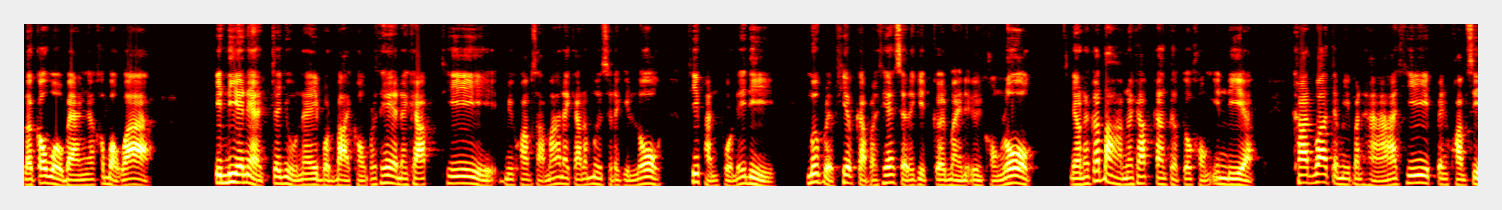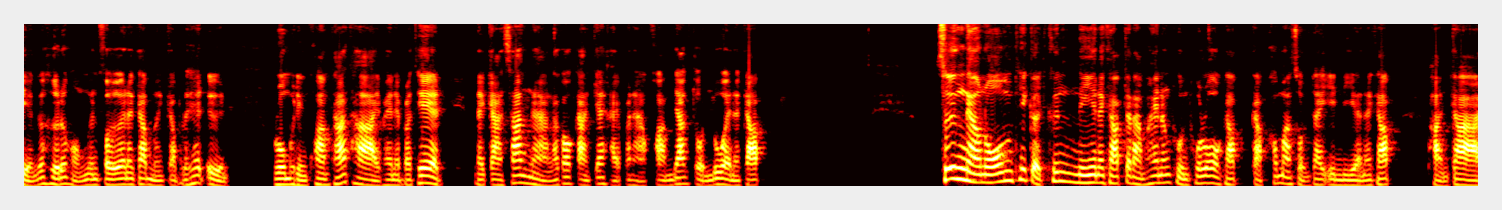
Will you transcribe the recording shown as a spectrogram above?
แล้วก็ World Bank เขาบอกว่าอินเดียเนี่ยจะอยู่ในบทบาทของประเทศนะครับที่มีความสามารถในการรับมือเศรษฐกิจโลกที่ผันผวนได้ดี เมื่อเปรียบเทียบกับประเทศเศรษฐกิจเกิดใหม่อื่นของโลก อย่างไรก็ตามนะครับการเติบโตของอินเดีย คาดว่าจะมีปัญหาที่เป็นความเสี่ยงก็คือเรื่องของเงินเฟ้อนะครับเหมือนกับประเทศอื่น รวมไปถึงความท้าทายภายในประเทศ ในการสร้างงานแล้วก็การแก้ไขปัญหาความยากจนด้วยนะครับซึ่งแนวโน้มที่เกิดขึ้นนี้นะครับจะทำให้นักทุนทั่วโลกครับกลับเข้ามาสนใจอินเดียนะครับผ่านการ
